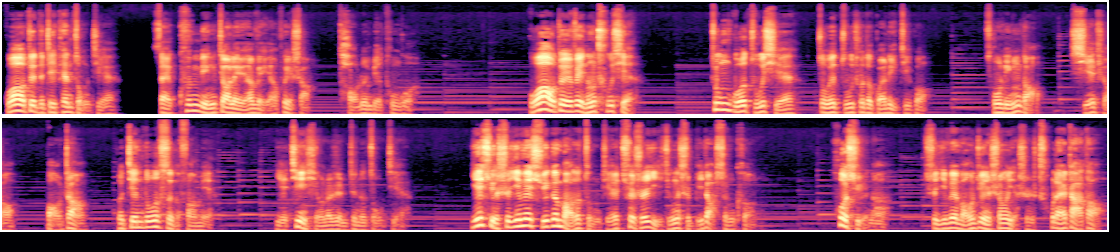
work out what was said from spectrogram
国奥队的这篇总结。在昆明教练员委员会上讨论并通过，国奥队未能出现，中国足协作为足球的管理机构，从领导、协调、保障和监督四个方面，也进行了认真的总结。也许是因为徐根宝的总结确实已经是比较深刻了，或许呢是因为王俊生也是初来乍到，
